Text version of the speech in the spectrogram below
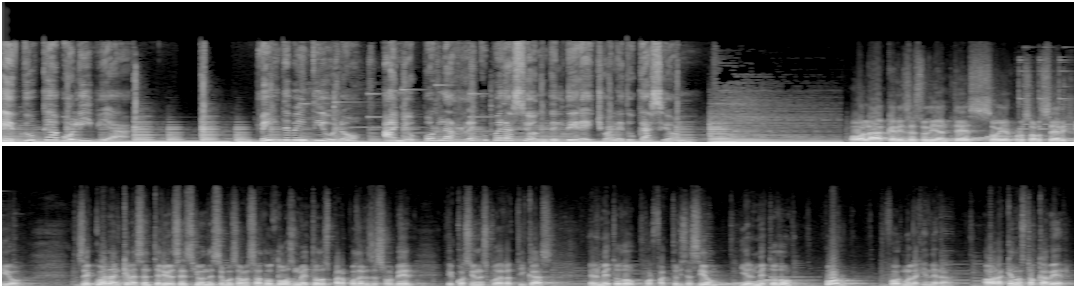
Educa Bolivia. 2021, año por la recuperación del derecho a la educación. Hola, queridos estudiantes, soy el profesor Sergio. ¿Recuerdan que en las anteriores sesiones hemos avanzado dos métodos para poder resolver ecuaciones cuadráticas? El método por factorización y el método por fórmula general. Ahora, ¿qué nos toca ver?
